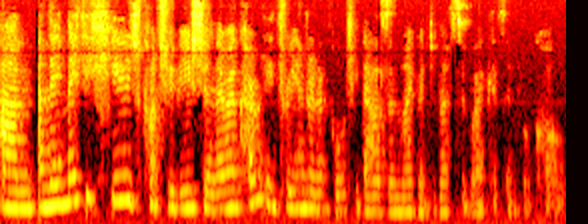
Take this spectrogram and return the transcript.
Um, and they make a huge contribution. There are currently 340,000 migrant domestic workers in Hong Kong.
